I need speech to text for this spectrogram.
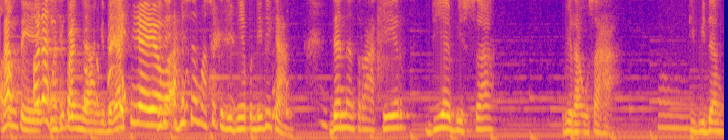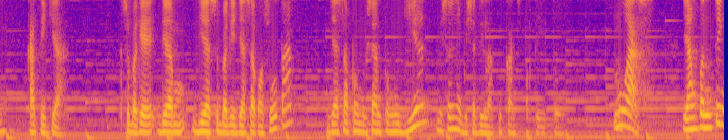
nanti, oh, nanti masih panjang gitu kan? Iya, iya, Jadi Pak. bisa masuk ke dunia pendidikan dan yang terakhir dia bisa wirausaha hmm. di bidang K3 sebagai dia dia sebagai jasa konsultan, jasa pemeriksaan pengujian misalnya bisa dilakukan seperti itu. Luas. Yang penting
